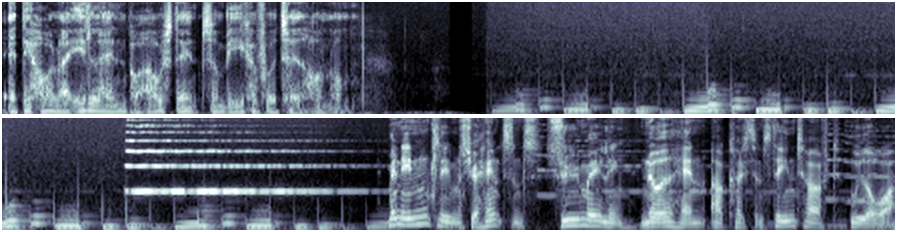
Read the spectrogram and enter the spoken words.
at det holder et eller andet på afstand, som vi ikke har fået taget hånd om. Men inden Clemens Johansens sygemelding nåede han og Christian Stentoft, udover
